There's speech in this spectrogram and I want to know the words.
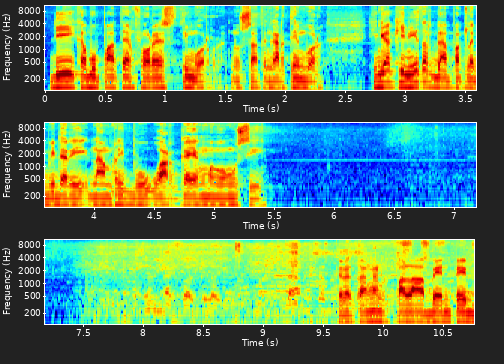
di Kabupaten Flores Timur, Nusa Tenggara Timur. Hingga kini terdapat lebih dari 6.000 warga yang mengungsi. Kedatangan Kepala BNPB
